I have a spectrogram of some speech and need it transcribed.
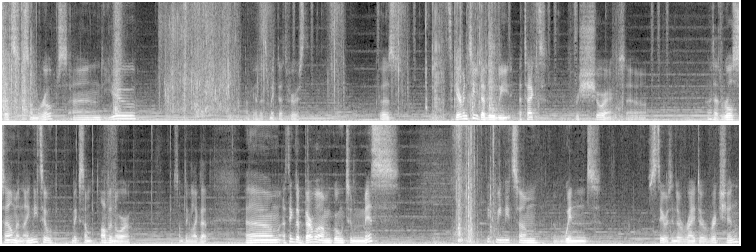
That's some ropes and you. Okay, let's make that first. Because it's guaranteed that we'll be attacked for sure. So, oh, that raw salmon. I need to make some oven or something like that. Um, I think the barrel I'm going to miss. I think we need some wind steer us in the right direction.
